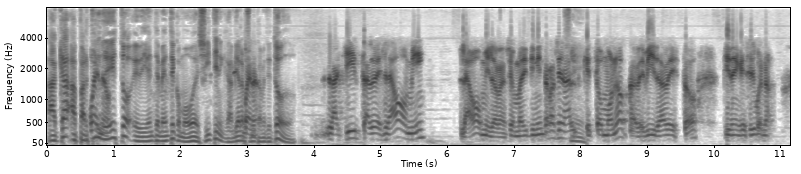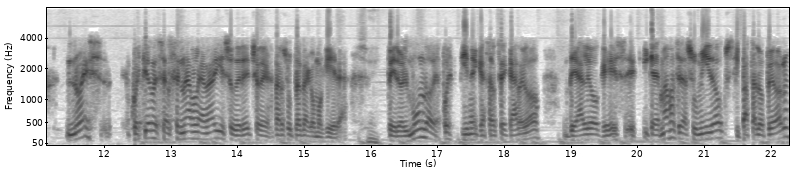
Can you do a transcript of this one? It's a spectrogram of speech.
Acá, a partir de esto, evidentemente, como vos decís, tiene que cambiar absolutamente todo. Aquí tal vez la OMI, la OMI, la Organización Marítima Internacional, que tomó nota de vida de esto, tiene que decir, bueno, no es cuestión de cercenarle a nadie su derecho de gastar su plata como quiera, pero el mundo después tiene que hacerse cargo de algo que es, y que además va a ser asumido, si pasa lo peor,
